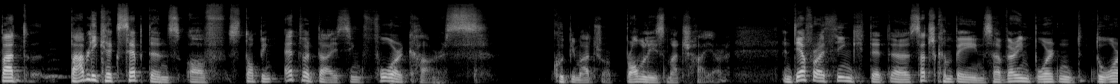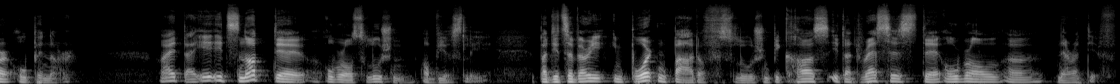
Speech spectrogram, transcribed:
But public acceptance of stopping advertising for cars could be much, or probably is much higher. And therefore, I think that uh, such campaigns are very important door opener. Right? It's not the overall solution, obviously, but it's a very important part of solution because it addresses the overall uh, narrative.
